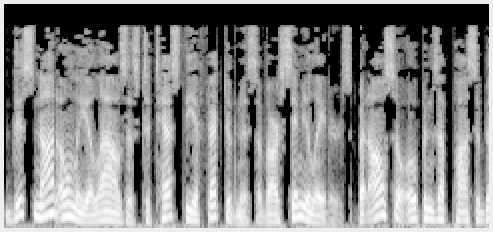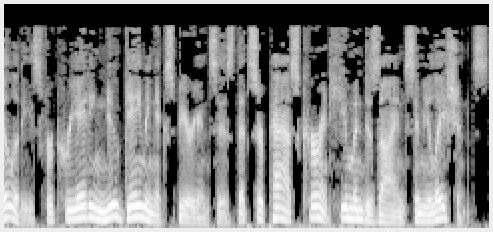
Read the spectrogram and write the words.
This not only allows us to test the effectiveness of our simulators but also opens up possibilities for creating new gaming experiences that surpass current human designed simulations.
